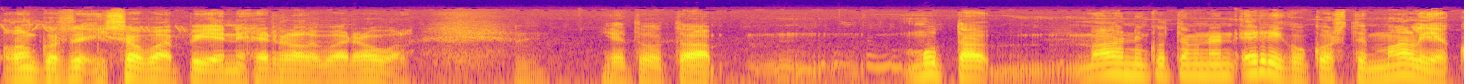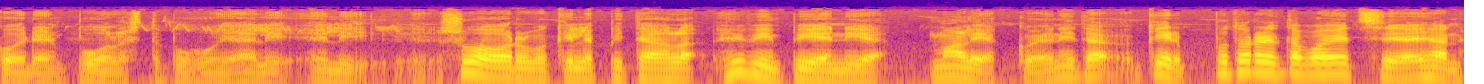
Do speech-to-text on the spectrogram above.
onko se iso vai pieni herralle vai rouvalle. Hmm. Ja tuota, mutta mä oon niin tämmöinen erikokoisten maljakoiden puolesta puhuja, eli, eli suoorvokille pitää olla hyvin pieniä maljakkoja. Niitä kirpputorilta voi etsiä ihan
